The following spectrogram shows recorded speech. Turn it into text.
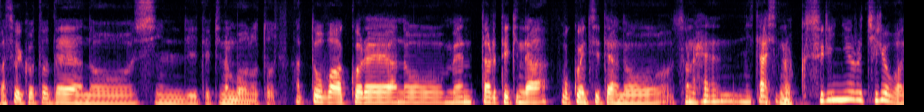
まあそういうことであの心理的なものとあとはこれあのメンタル的な方向についてあのその辺に対しての薬による治療は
